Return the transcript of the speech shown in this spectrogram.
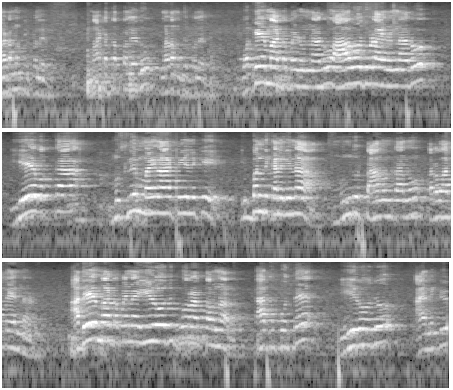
మడమ తిప్పలేదు. మాట తప్పలేదు మడమ తిప్పలేదు. ఒకే మాట పైన ఉన్నారు ఆ రోజు కూడా ఆయన ఉన్నారు. ఏ ఒక్క ముస్లిం మైనార్టీలకి ఇబ్బంది కలిగినా ముందు తానుంటాను తర్వాతే అన్నాడు. అదే మాట పైన ఈరోజు పోరాడుతూ ఉన్నారు. కాకపోతే ఈరోజు ఆయనకి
